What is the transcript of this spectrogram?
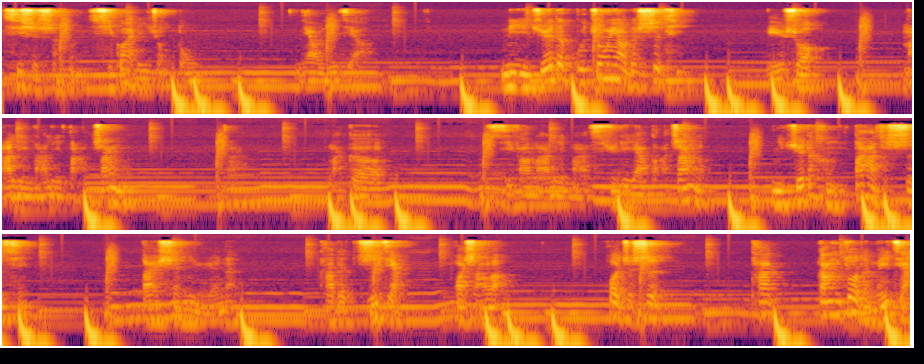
其实是很奇怪的一种动物，你要理解啊。你觉得不重要的事情，比如说哪里哪里打仗了啊，哪个西方哪里哪叙利亚打仗了。你觉得很大的事情，但是女人呢，她的指甲划伤了，或者是她刚做的美甲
